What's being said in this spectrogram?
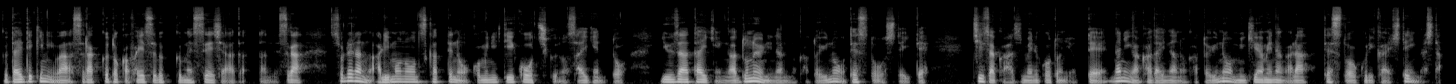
具体的には Slack とか Facebook メッセージャーだったんですが、それらのありものを使ってのコミュニティ構築の再現とユーザー体験がどのようになるのかというのをテストをしていて、小さく始めることによって何が課題なのかというのを見極めながらテストを繰り返していました。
